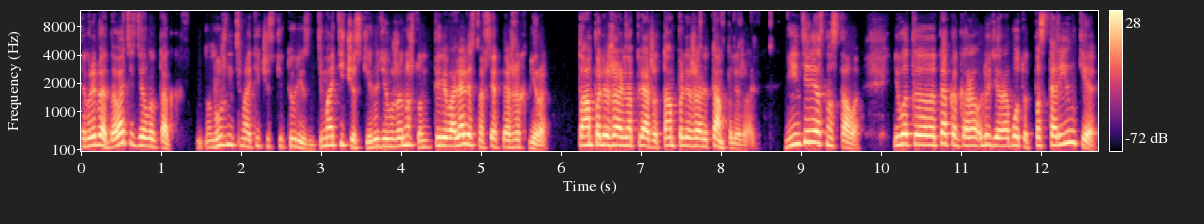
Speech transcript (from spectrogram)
я говорю, ребят, давайте сделаем так. Нужен тематический туризм. Тематический. Люди уже, ну что, перевалялись на всех пляжах мира. Там полежали на пляже, там полежали, там полежали. Неинтересно стало. И вот э, так как люди работают по старинке,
